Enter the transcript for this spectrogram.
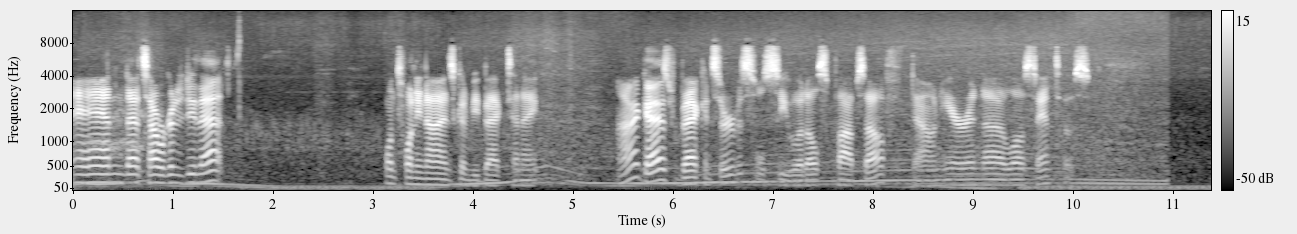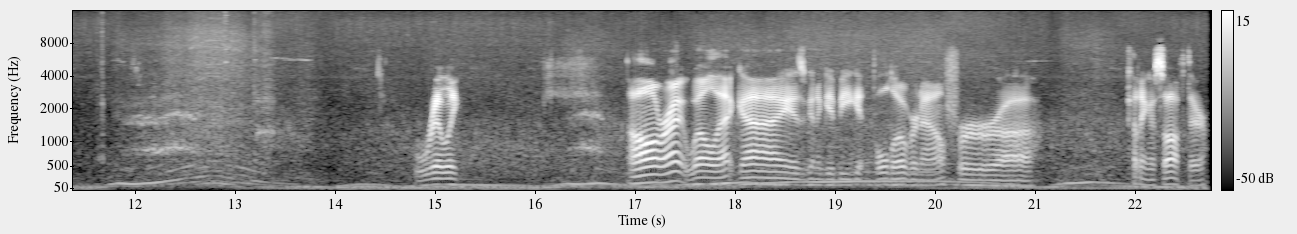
And that's how we're going to do that. 129 is going to be back tonight. Alright guys, we're back in service. We'll see what else pops off down here in uh, Los Santos. Really? Alright, well that guy is going to be getting pulled over now for uh, cutting us off there.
